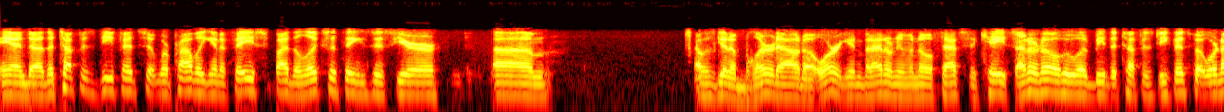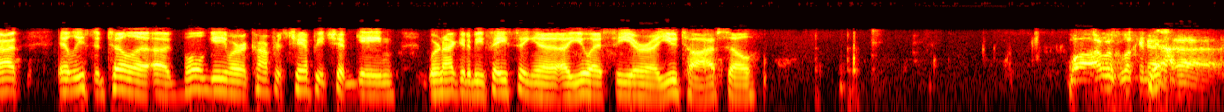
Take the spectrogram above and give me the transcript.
And uh, the toughest defense that we're probably going to face by the looks of things this year. Um, I was going to blurt out uh, Oregon, but I don't even know if that's the case. I don't know who would be the toughest defense, but we're not at least until a, a bowl game or a conference championship game, we're not going to be facing a, a USC or a Utah. So, Well, I was looking at Yeah. uh,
